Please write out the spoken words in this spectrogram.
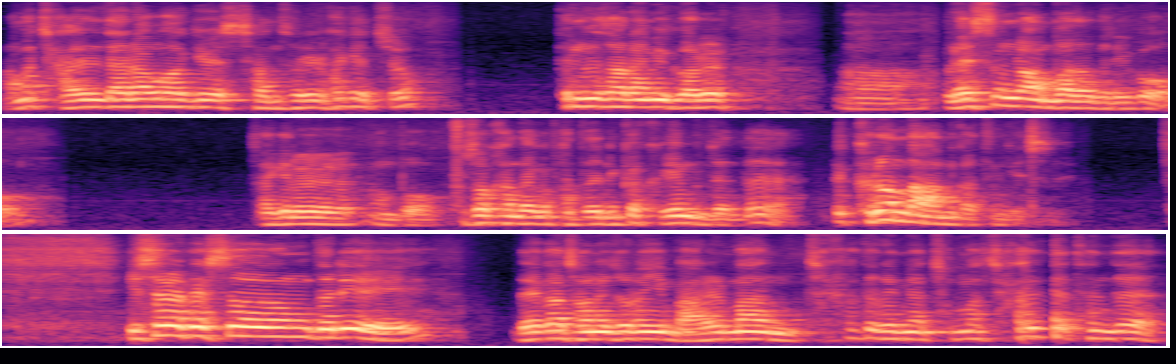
아마 잘 되라고 하기 위해서 잔소리를 하겠죠. 듣는 사람이 그거를 어, 레슨으로 안 받아들이고 자기를 뭐 구속한다고 받으니까 그게 문제인데 그런 마음 같은 게 있어요. 이스라엘 백성들이 내가 전해주는 이 말만 잘 들으면 정말 잘 될 텐데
